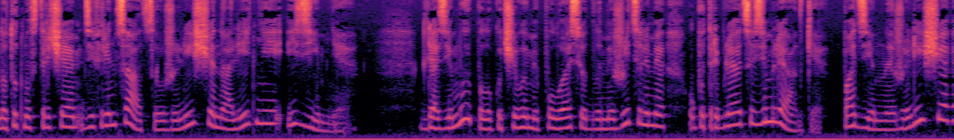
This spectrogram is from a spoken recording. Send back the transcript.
Но тут мы встречаем дифференциацию жилища на летнее и зимнее – для зимы полукучевыми полуоседлыми жителями употребляются землянки, подземные жилища,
